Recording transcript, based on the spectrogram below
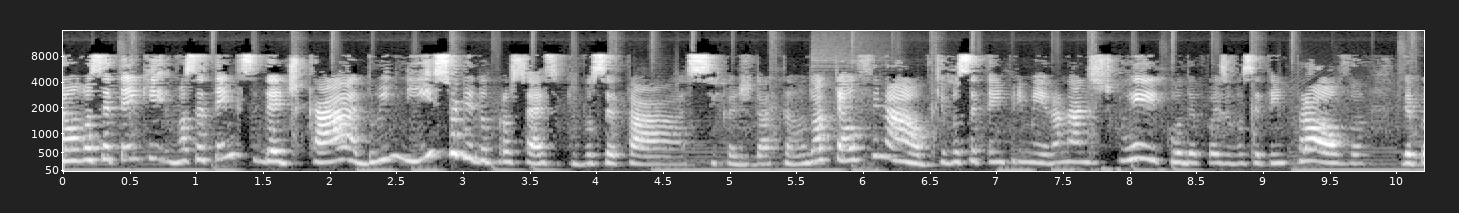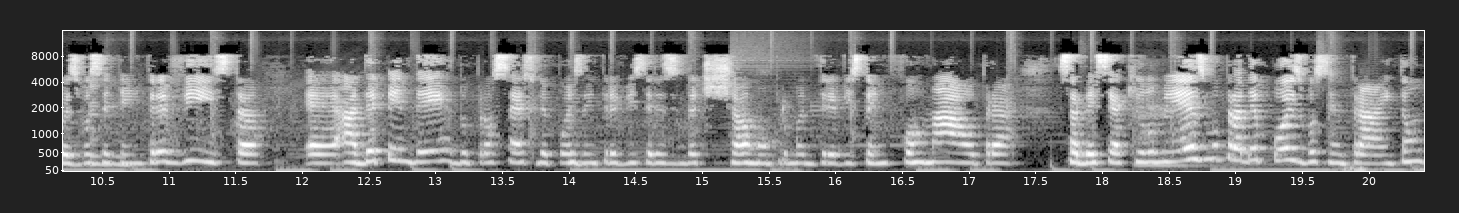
Então você tem que você tem que se dedicar do início ali do processo que você está se candidatando até o final, porque você tem primeiro análise de currículo, depois você tem prova, depois você uhum. tem entrevista. É, a depender do processo, depois da entrevista, eles ainda te chamam para uma entrevista informal para saber se é aquilo mesmo, para depois você entrar. Então,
